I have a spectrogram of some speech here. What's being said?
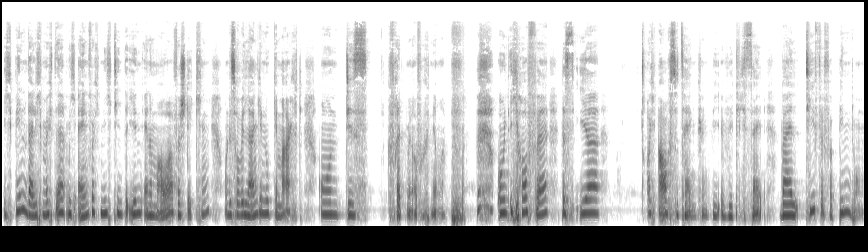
ich bin, weil ich möchte mich einfach nicht hinter irgendeiner Mauer verstecken. Und das habe ich lang genug gemacht. Und das gefreut mich einfach nicht mehr. Und ich hoffe, dass ihr euch auch so zeigen könnt, wie ihr wirklich seid, weil tiefe Verbindung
